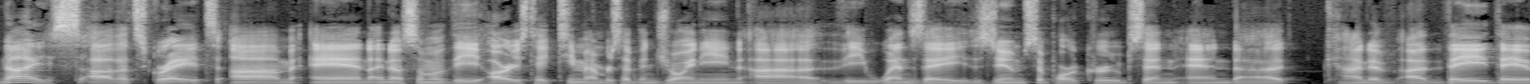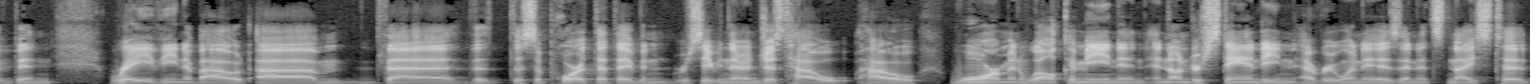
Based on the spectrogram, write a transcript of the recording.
Nice. Uh, that's great. Um, and I know some of the Ari's Take team members have been joining uh, the Wednesday Zoom support groups and and uh, kind of uh, they they have been raving about um, the, the, the support that they've been receiving there and just how how warm and welcoming and, and understanding everyone is and it's nice to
